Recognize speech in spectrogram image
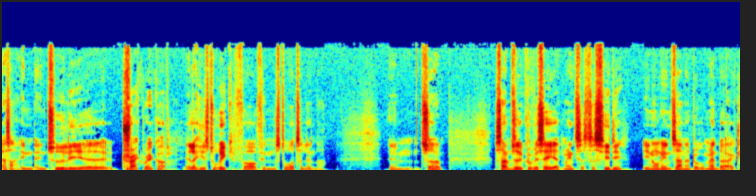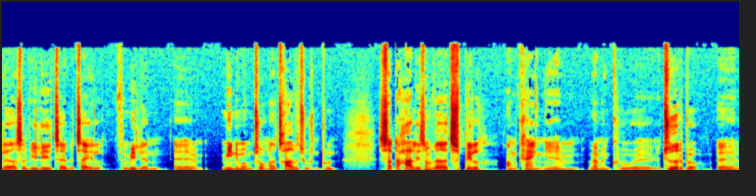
altså en, en tydelig øh, track record, eller historik for at finde store talenter. Øhm, så samtidig kunne vi se, at Manchester City i nogle interne dokumenter erklærede sig villige til at betale familien øh, minimum 230.000 pund. Så der har ligesom været et spil omkring, øh, hvad man kunne, øh, tyder det på, øh,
